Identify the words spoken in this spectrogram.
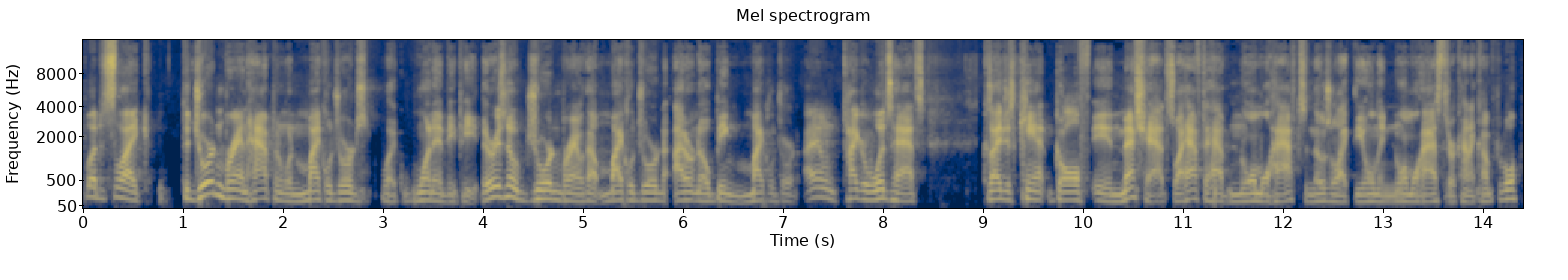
But it's like the Jordan brand happened when Michael Jordan like won MVP. There is no Jordan brand without Michael Jordan. I don't know being Michael Jordan. I own Tiger Woods hats because I just can't golf in mesh hats, so I have to have normal hats, and those are like the only normal hats that are kind of comfortable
